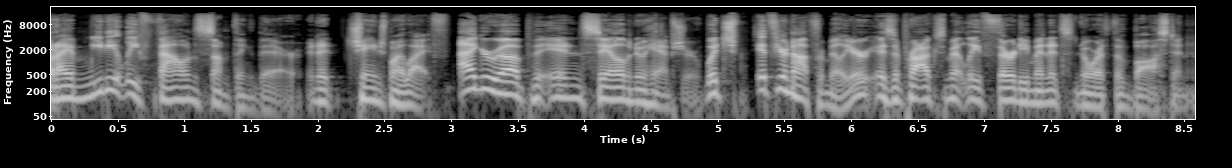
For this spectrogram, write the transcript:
but I immediately found something there, and it changed my life. I grew up in Salem, New Hampshire, which, if you're not familiar, is approximately 30 minutes north of Boston.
